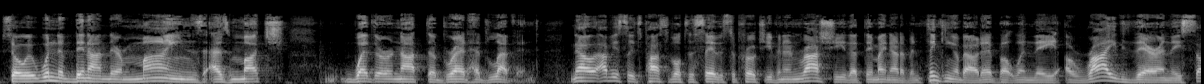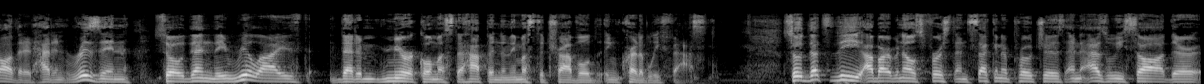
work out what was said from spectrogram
So it wouldn't have been on their minds as much whether or not the bread had leavened. Now, obviously, it's possible to say this approach even in Rashi that they might not have been thinking about it, but when they arrived there and they saw that it hadn't risen, so then they realized that a miracle must have happened and they must have traveled incredibly fast. So that's the Abarbanel's first and second approaches, and as we saw, they're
